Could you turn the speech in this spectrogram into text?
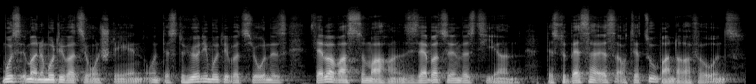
muss immer eine Motivation stehen. Und desto höher die Motivation ist, selber was zu machen, sich selber zu investieren, desto besser ist auch der Zuwanderer für uns.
